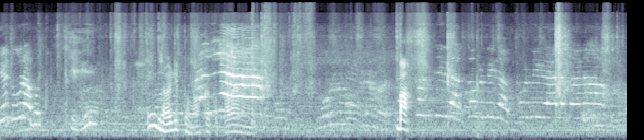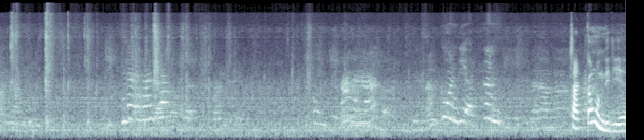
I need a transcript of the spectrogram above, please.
ഞാൻ ദൂരാ പോയി. എന്തിനാ അഴുക്ക വാക്കൊക്കെ പറയാനാണ് ബാ. ചക്ക മുന്തിരിയെ?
